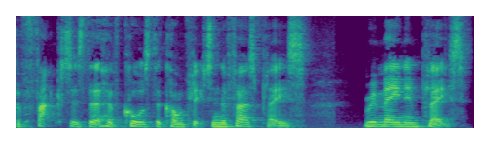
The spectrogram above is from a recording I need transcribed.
the factors that have caused the conflict in the first place remain in place.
